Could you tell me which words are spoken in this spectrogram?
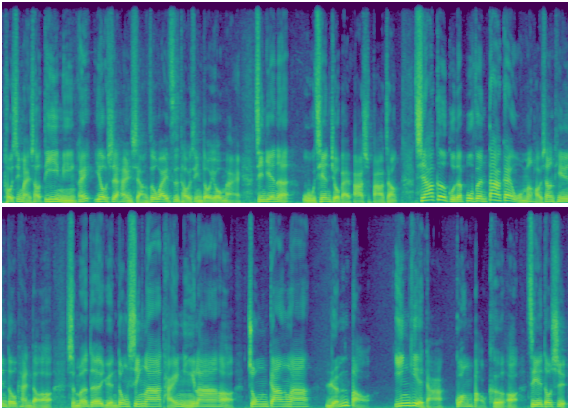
投信买超第一名，哎，又是汉翔，这外资投信都有买。今天呢，五千九百八十八张。其他个股的部分，大概我们好像天天都看到啊，什么的远东新啦、台泥啦、哈中钢啦、人保。英业达、光宝科啊，这些都是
